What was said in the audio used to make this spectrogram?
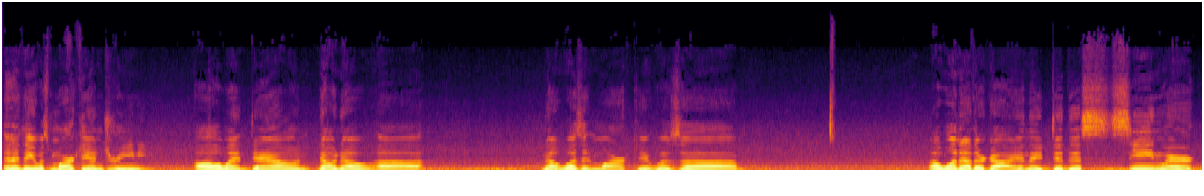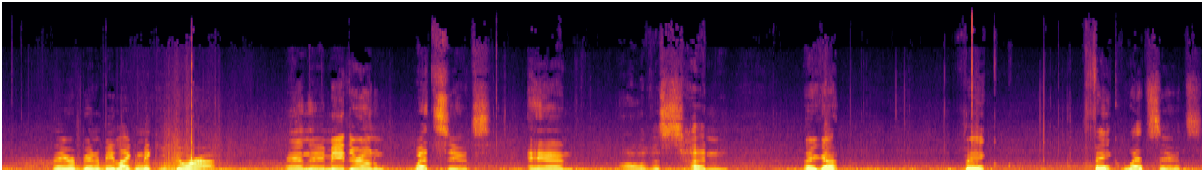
and I think it was Mark Andreini all went down. No no uh, no it wasn't Mark. It was uh, uh, one other guy. And they did this scene where they were going to be like Mickey Dora. And they made their own wetsuits. And all of a sudden they got fake fake wetsuits.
